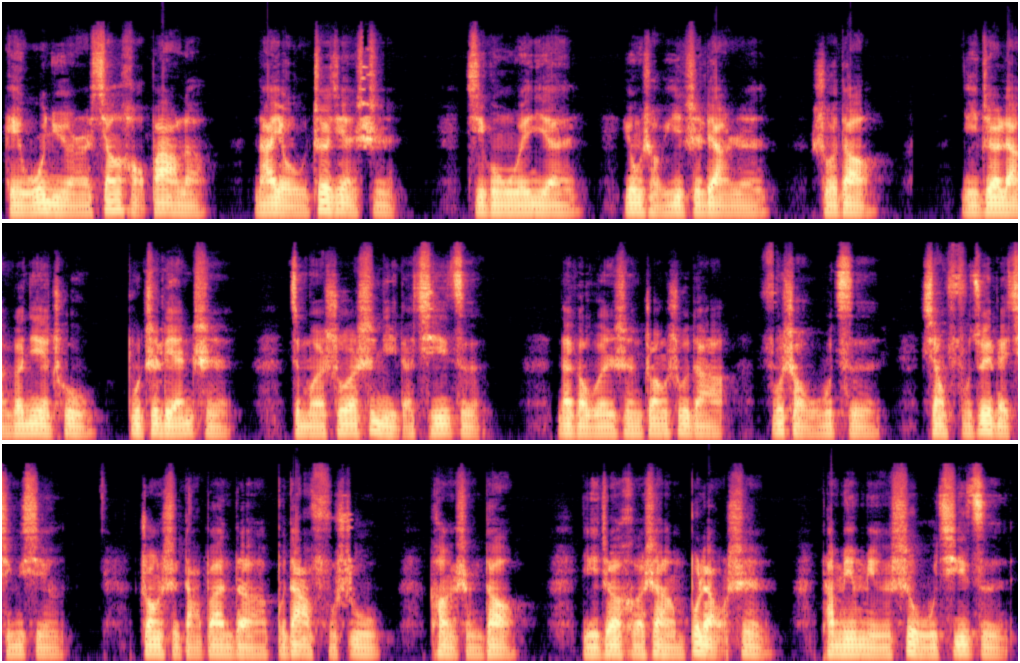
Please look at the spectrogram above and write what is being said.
给吾女儿相好罢了，哪有这件事？”济公闻言，用手一指两人，说道：“你这两个孽畜，不知廉耻，怎么说是你的妻子？”那个纹身装束的俯首无词，像服罪的情形。壮士打扮的不大服输，抗声道：“你这和尚不了事，他明明是无妻子，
